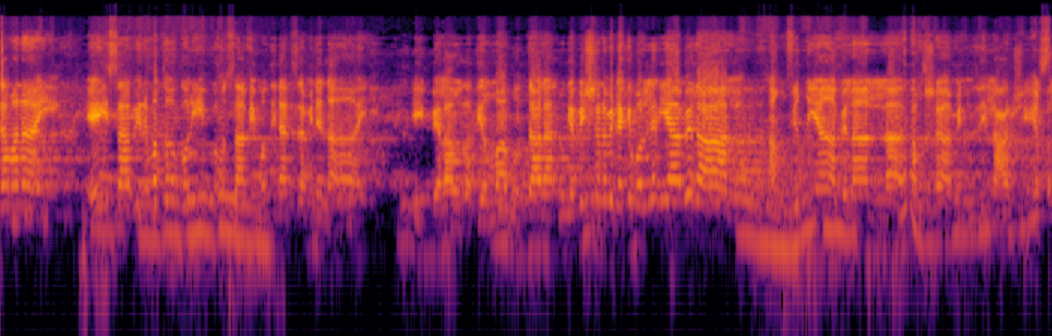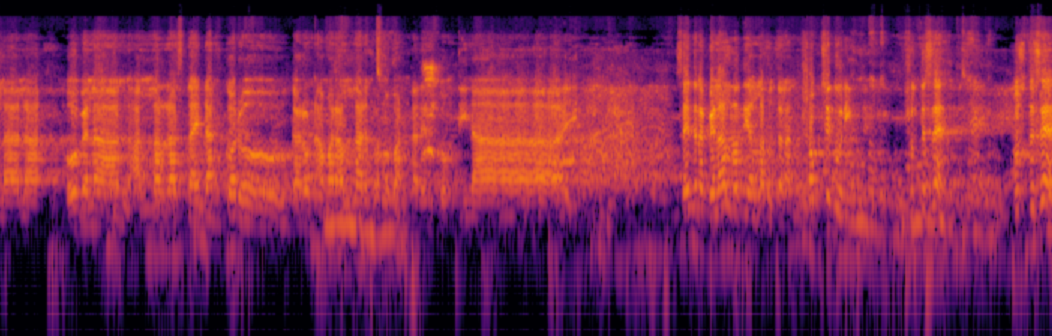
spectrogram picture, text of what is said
জামা নাই। এই সাবির মতো গরিব কোন সাহাবী মদিনার জমিনে নাই। এই বেলাল রাদিয়াল্লাহু তাআলা আনহুকে বিশ্বনবী ডেকে বললেন, ইয়া বেলাল ইয়া বেলাল মিন আরশি ইকলালা ও বেলাল, আল্লাহর রাস্তায় দান করো, কারণ আমার আল্লাহর ধনভাণ্ডারের কমতি নাই। সাইয়েদনা বেলাল রাদিয়াল্লাহু তাআলা সবচেয়ে গরিব। শুনতেছেন? বুঝতেছেন?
